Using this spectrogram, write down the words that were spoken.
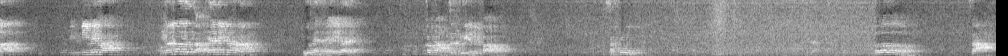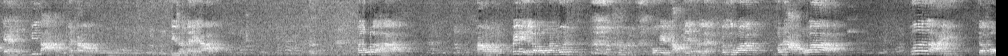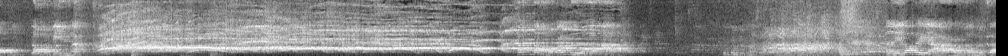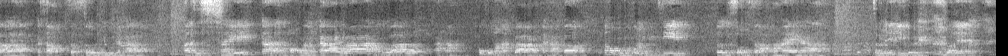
คะมีมีไหมคะงั้นเราจะจับแค่นี้นะคะโอ้แผ่นใหญ่ใหญ่คำถามจะเรียนหรือเปล่า สักครู่ เออ จากแก๊งพี่ต่ายนะคะ อยู่ทางไหนคะทางนู้นเหรอคะอ่าวไม่เห็นหรอกเพรามันมืด โอเคถามไปอย่างนั้นแหละ ก็คือว่าเขาถามมาว่า เมื่อไหร่ จะผอมรอมาปีนึงล้วคำตอบก็คือว่า ตอนนี้ก็พยายามเอ่อจะกระชับสัดส่วนอยู่นะคะ อาจจะใช้การออกกำลังกายบ้าง หรือว่าลดอาหารควบคุมอาหารบ้างนะคะ ก็ต้องขอบคุณทุกคนจริงๆที่เอ่อส่งสลัดมาให้นะคะ จะไม่ได้กินเลยเราเล่น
